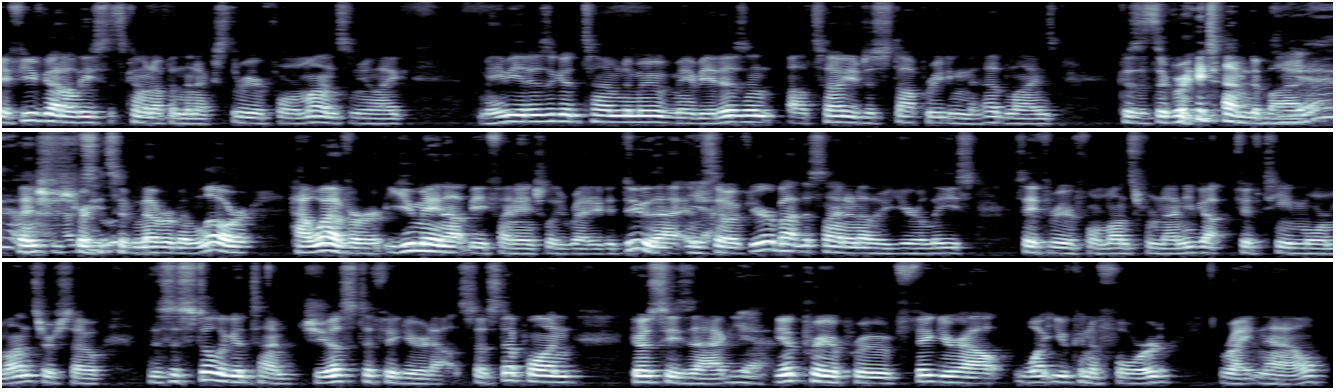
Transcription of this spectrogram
If you've got a lease that's coming up in the next three or four months, and you're like, maybe it is a good time to move, maybe it isn't. I'll tell you, just stop reading the headlines because it's a great time to buy. Yeah, interest rates have never been lower. However, you may not be financially ready to do that. And Yeah. so if you're about to sign another year lease, say three or four months from now, and you've got 15 more months or so, this is still a good time just to figure it out. So step one, go see Zach, Yeah. get pre-approved, figure out what you can afford right now.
